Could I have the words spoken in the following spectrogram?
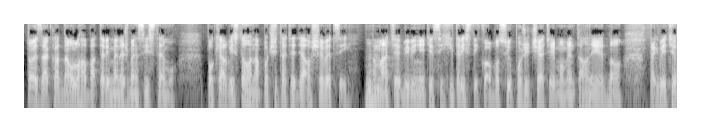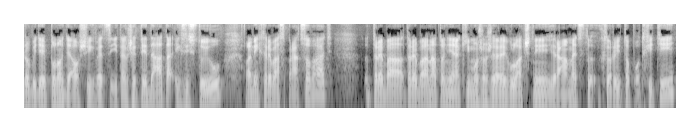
To je základná úloha battery management systému. Pokiaľ vy z toho napočítate ďalšie veci mm-hmm. a mhm. máte, vyviniete si chytristiku alebo si ju požičiate, je momentálne jedno, tak viete robiť aj plno ďalších vecí. Takže tie dáta existujú, len ich treba spracovať, treba, treba na to nejaký možno že regulačný rámec, ktorý to podchytí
